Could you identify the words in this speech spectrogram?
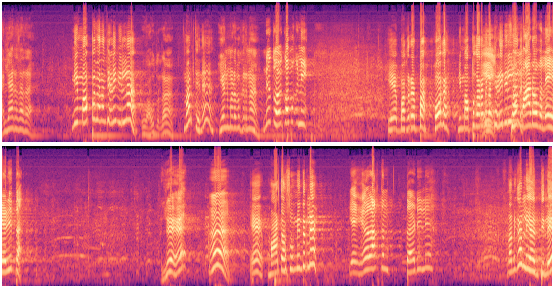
ಅಲ್ಲಿ ಯಾರು ಅದಾರ? ನಿಮ್ಮ ಅಪ್ಪದನ ಅಂತ ಹೇಳಿನಿಲ್ಲ ಓ ಹೌದಲ್ಲ? ಮಾಡ್ತೇನೆ. ಏನು ಮಾಡ್ಬೇಕ್ರಿ ನಾ? ನೀವು ತೊಳ್ಕೊಬೇಕು ನೀ. ಏ ಬಗ್ರಪ್ಪ ಹೋಗ. ನಿಮ್ಮ ಅಪ್ಪಗ ಆರಾಮಿಲ್ಲ ಅಂತ ಹೇಳಿನಿಲ್ಲ ಮಾಡೋಗಲೇ ಹೇಳಿದ್ದ. ಲೇ? ಹಾ. ಏ ಮಾಡ್ತಾ ಸುಮ್ ನಿಂದಿರ್ಲಿ ಏ ಹೇಳಾಕ್ತಾನ ತಡಿಲಿ ನನ್ಗಲ್ಲಿ ಅಂತಿಲೆ?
